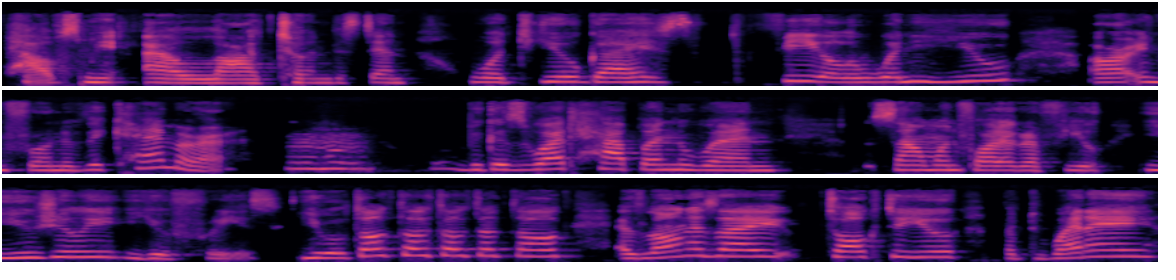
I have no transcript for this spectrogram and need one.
helps me a lot to understand what you guys feel when you are in front of the camera. Mm-hmm. Because what happened when someone photograph you usually you freeze you will talk talk talk talk talk as long as i talk to you but when i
